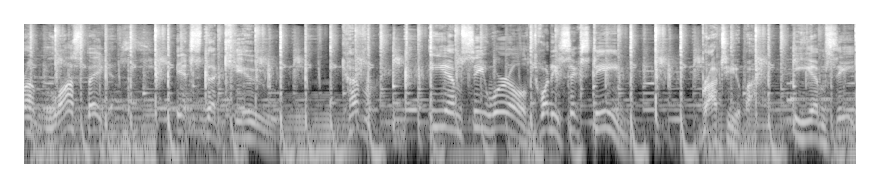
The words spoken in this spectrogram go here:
From Las Vegas, it's theCUBE. Covering EMC World 2016. Brought to you by EMC.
